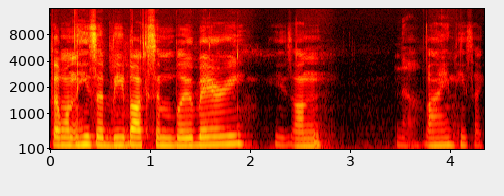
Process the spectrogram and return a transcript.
The one he's a beatboxing blueberry. He's on Vine. He's like.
